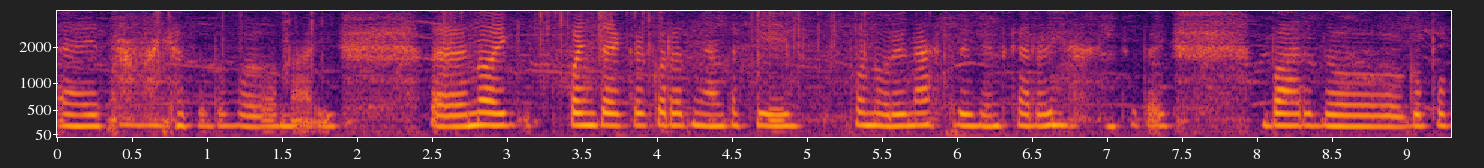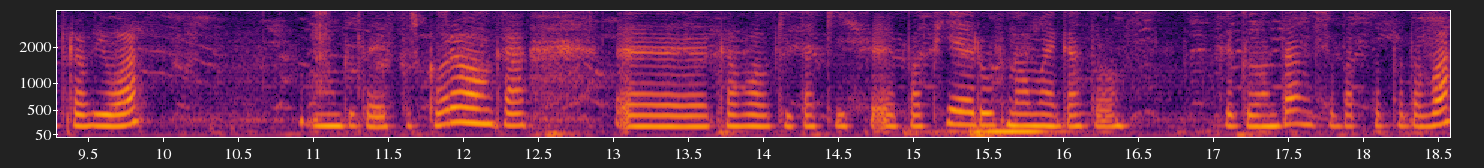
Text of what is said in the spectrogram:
E, Jestem mega zadowolona i e, no i w poniedziałek akurat miałam taki ponury nastrój, więc Karolina tutaj bardzo go poprawiła. Mm, Tutaj jest też koronka, e, kawałki takich e, papierów, no mega to wygląda, mi się bardzo podoba.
